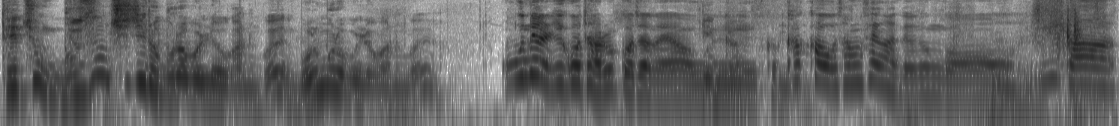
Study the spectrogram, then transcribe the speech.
대충 무슨 취지로 물어보려고 하는 거예요? 뭘 물어보려고 하는 거예요? 오늘 이거 다룰 거잖아요. 우리 그러니까. 그 음. 카카오 상생화 내는 거. 음. 이가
